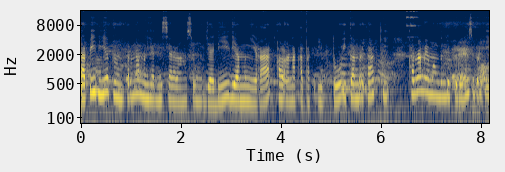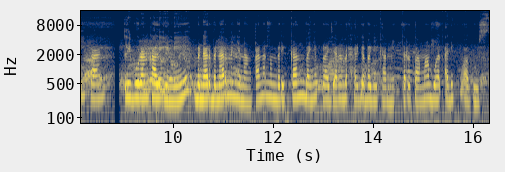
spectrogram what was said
tapi dia belum pernah melihatnya secara langsung. Jadi dia mengira kalau anak katak itu ikan berkaki karena memang bentuk berudu seperti ikan. Liburan kali ini benar-benar menyenangkan dan memberikan banyak pelajaran berharga bagi kami, terutama buat adikku Agus.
